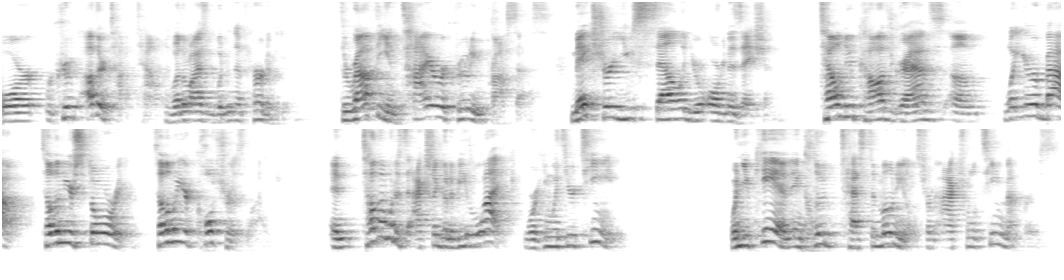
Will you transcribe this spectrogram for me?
or recruit other top talent who otherwise wouldn't have heard of you. Throughout the entire recruiting process, make sure you sell your organization. Tell new college grads um, what you're about. Tell them your story. Tell them what your culture is like. And tell them what it's actually going to be like working with your team. When you can, include testimonials from actual team members.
